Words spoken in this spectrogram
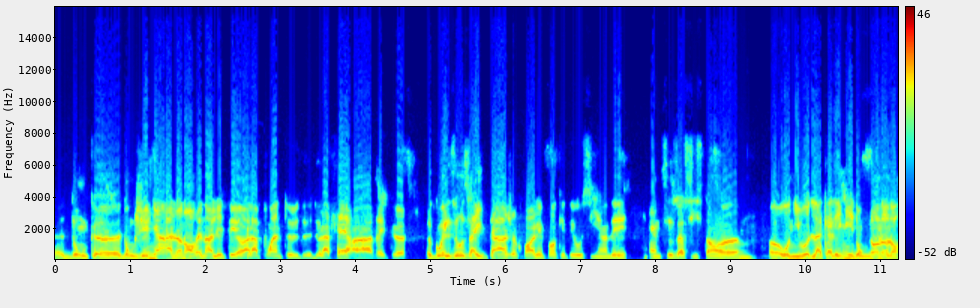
Euh, donc, euh, donc génial. Non, non, Rénal était à la pointe de, de l'affaire, hein, avec euh, Guelzo Zaita, je crois à l'époque, était aussi un des un de ses assistants euh, au niveau de l'académie. Donc non, non, non,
